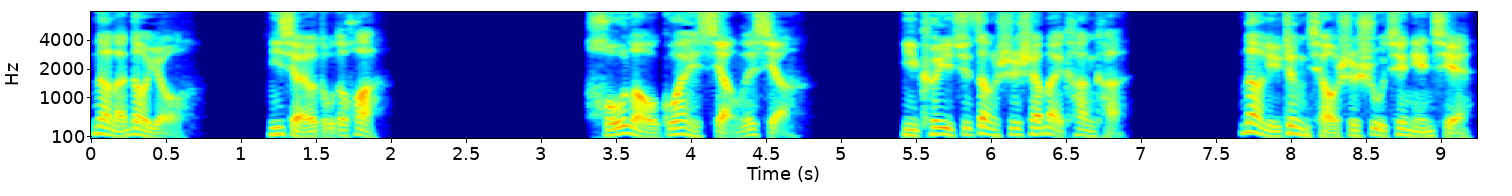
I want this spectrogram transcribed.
纳兰道友，你想要毒的话，侯老怪想了想，你可以去藏尸山脉看看，那里正巧是数千年前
